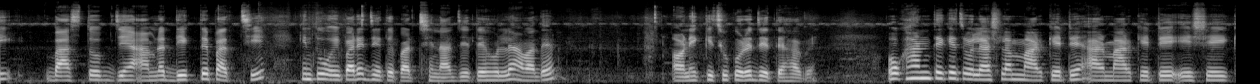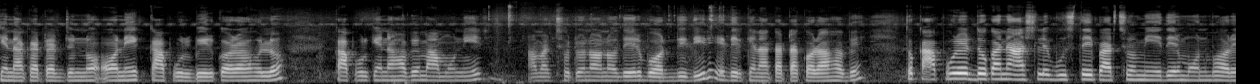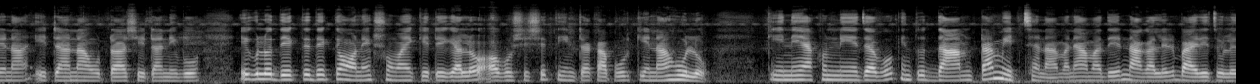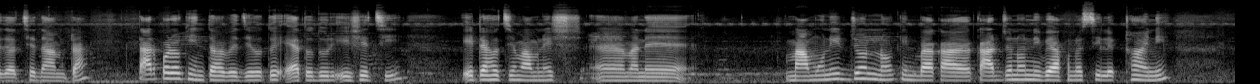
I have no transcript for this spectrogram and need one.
বাস্তব যে আমরা দেখতে পাচ্ছি, কিন্তু ওই পারে যেতে পারছি না। যেতে হলে আমাদের অনেক কিছু করে যেতে হবে। ওখান থেকে চলে আসলাম মার্কেটে, আর মার্কেটে এসেই কেনাকাটার জন্য অনেক কাপড় বের করা হলো। কাপড় কেনা হবে মামুনির, আমার ছোট ননদের বড় দিদির এদের কেনাকাটা করা হবে। তো কাপড়ের দোকানে আসলে বুঝতেই পারছ, মেয়েদের মন ভরে না, এটা না ওটা, সেটা নেব। এগুলো দেখতে দেখতে অনেক সময় কেটে গেল, অবশেষে তিনটা কাপড় কেনা হলো। কিনে এখন নিয়ে যাব, কিন্তু দামটা মিটছে না মানে আমাদের নাগালের বাইরে চলে যাচ্ছে দামটা। তারপরেও কিনতে হবে, যেহেতু এত দূর এসেছি। এটা হচ্ছে মামুনির মানে মামুনির জন্য কিংবা কার জন্য নিবে এখনও সিলেক্ট হয়নি।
